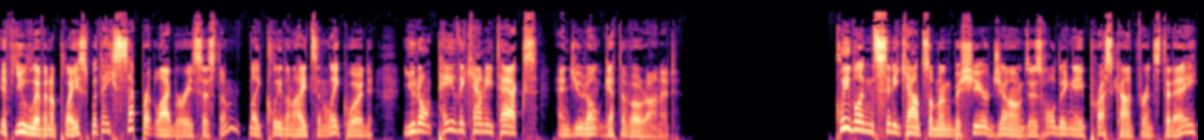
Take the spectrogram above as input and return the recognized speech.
If you live in a place with a separate library system, like Cleveland Heights and Lakewood, you don't pay the county tax and you don't get to vote on it. Cleveland City Councilman Basheer Jones is holding a press conference today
